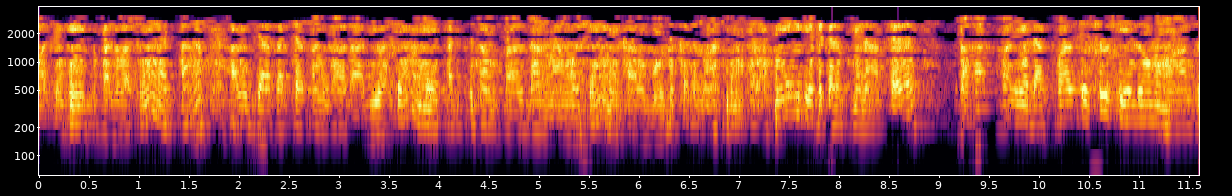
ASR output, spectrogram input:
වශයෙන් හේතුඵල වශයෙන් නැත්නම් අවිද්‍යාපච්ච සංඛාර ආදී වශයෙන් මේ පටිච්ච සමුප්පාද ධර්ම වශයෙන් මේක අවබෝධ කරනවා කියනවා. මේ විදිහට කරපුවාට සහස්පය දක්වා සෙසු සියලුම මාර්ග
